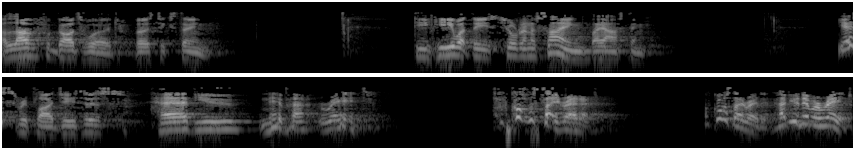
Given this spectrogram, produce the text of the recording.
a love for God's word. Verse 16. Do you hear what these children are saying? They asked him. Yes, replied Jesus. Have you never read? Of course they read it. Of course they read it. Have you never read?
